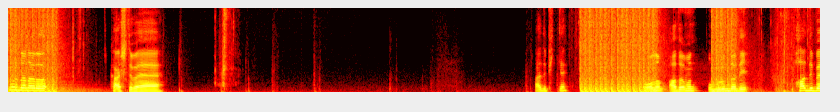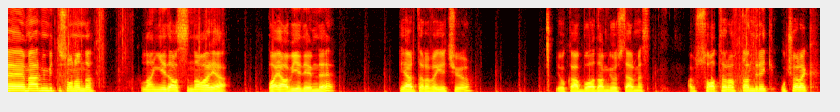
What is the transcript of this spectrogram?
şuradan ara... Kaçtı be. Hadi pikle. Oğlum adamın umurunda değil. Hadi be mermim bitti son anda. Ulan 7 aslında var ya. Bayağı bir yedi hem de. Diğer tarafa geçiyor. Yok abi bu adam göstermez. Abi sağ taraftan direkt uçarak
